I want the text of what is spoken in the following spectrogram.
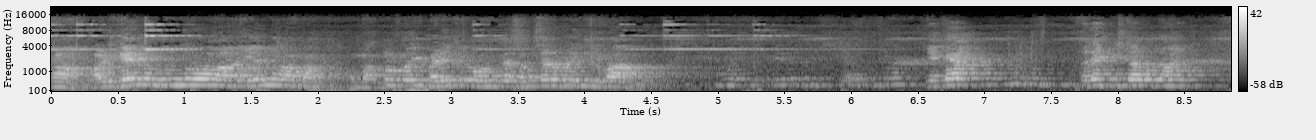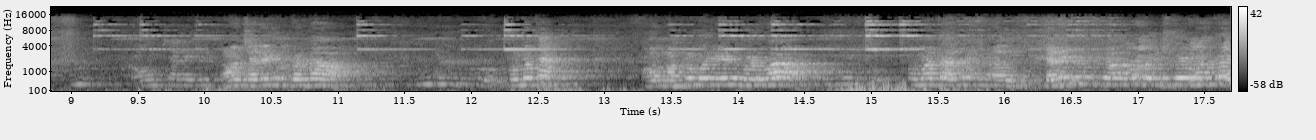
ಹಾಂ ಅವಳಿಗೇನು ಮುಂದೆ ಏನು ಮಕ್ಕಳು ಬಳಿ ಬೆಳಿತಿಲ್ವ ಅವ್ನಿಗೆ ಸಂಸಾರ ಬೆಳಿತಿಲ್ವಾ? ಯಾಕೆ ಅದಕ್ಕೆ ಇಷ್ಟ ಆಗುತ್ತಾ? ಅವ್ನು ಚೆನ್ನಾಗಿ ಅವ್ನು ಚೆನ್ನಾಗಿರ್ಬೇಡ ಮತ್ತೆ ಅವ್ನ ಮಕ್ಕಳು ಮರಿ ಏನು ಬೇಡವಾ? ಮತ್ತೆ ಅದೇ ಚೆನ್ನಾಗಿರ್ಬೇಕು ಇಷ್ಟ ಇಲ್ಲ ಅಂದ್ರೆ?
